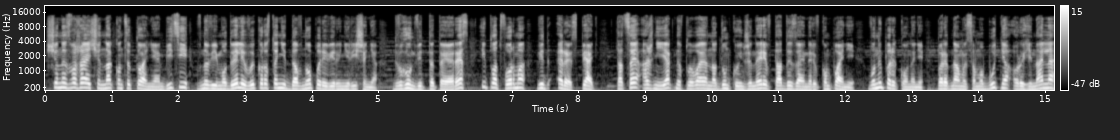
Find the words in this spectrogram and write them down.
що незважаючи на концептуальні амбіції, в новій моделі використані давно перевірені рішення: двигун від ТТРС і платформа від РС5. Та це аж ніяк не впливає на думку інженерів та дизайнерів компанії. Вони переконані, перед нами самобутня, оригінальна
